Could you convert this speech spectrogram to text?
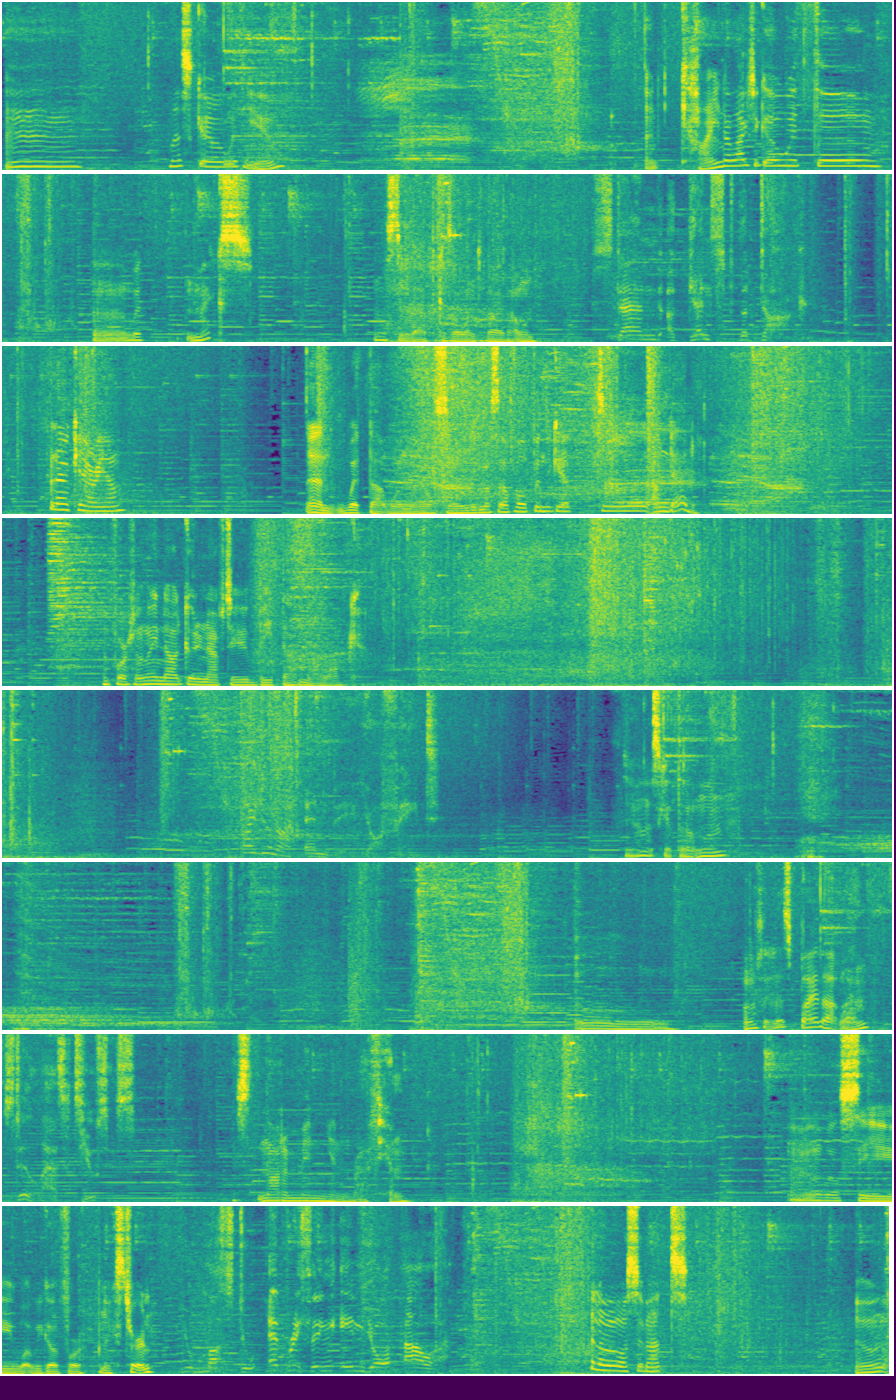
Mm, let's go with you. I'd kind of like to go with uh, uh, with mix. Let's do that because I want to buy that one. Stand against the dark. Hello, carry on. And with that one, I also leave myself open to get uh, undead. Unfortunately, not good enough to beat that Murloc. I do not envy your fate. Yeah, let's get that one. Oh, honestly, let's buy that one. Still has its uses. It's not a minion, Rathian. We'll see what we go for next turn. You must do everything in your power. Hello, Ozumat. Oh.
